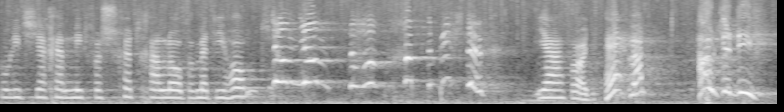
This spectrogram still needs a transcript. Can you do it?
politieagent niet verschut gaan lopen met die hond? Jan, Jan, de hond gaat de biefstuk. Ja, vrouwtje. Hé, wat? Houd de dief!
